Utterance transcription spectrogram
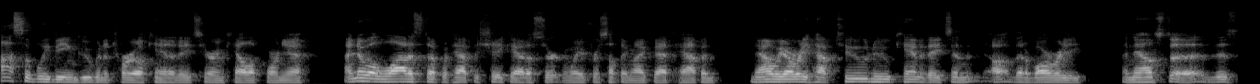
possibly being gubernatorial candidates here in California. I know a lot of stuff would have to shake out a certain way for something like that to happen. Now we already have two new candidates in, uh, that have already announced uh, this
